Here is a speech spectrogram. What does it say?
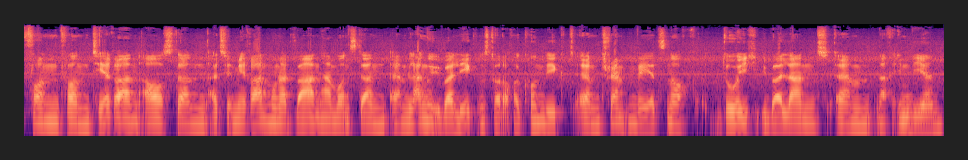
von, von Teheran aus dann, als wir im Iran-Monat waren, haben wir uns dann ähm, lange überlegt, uns dort auch erkundigt, ähm, trampen wir jetzt noch durch über Land ähm, nach Indien.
